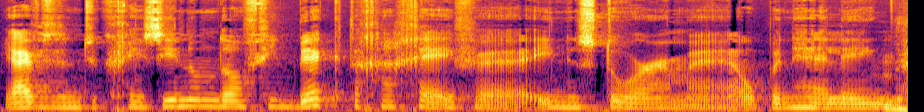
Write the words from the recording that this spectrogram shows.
ja, heeft het natuurlijk geen zin om dan feedback te gaan geven in een storm, eh, op een helling.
